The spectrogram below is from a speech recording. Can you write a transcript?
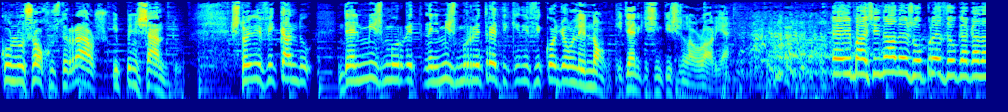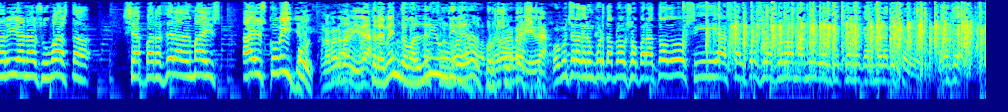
con os ojos cerrados e pensando. Estou edificando del mismo, nel mismo retrete que edificou John Lennon e ten que sentirse na gloria. E imaginades o prezo que acadaría na subasta se aparecer ademais a Escobilla. Uy, una barbaridad. Tremendo, valdría un dineral, por una supuesto. Barbaridad. Pues muchas gracias, un fuerte aplauso para todos y hasta el próximo programa, amigos de Corre Carmela que sobre. Gracias.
